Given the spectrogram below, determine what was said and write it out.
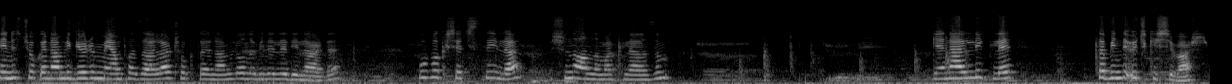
henüz çok önemli görünmeyen pazarlar çok da önemli olabilirler ileride. Bu bakış açısıyla şunu anlamak lazım. Genellikle kabinde üç kişi var.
